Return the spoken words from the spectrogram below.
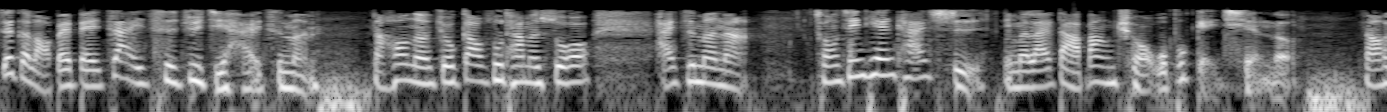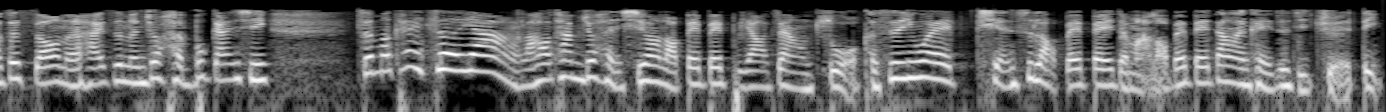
这个老贝贝再一次聚集孩子们，然后呢就告诉他们说：“孩子们呐，从今天开始你们来打棒球，我不给钱了。”然后这时候呢，孩子们就很不甘心。怎么可以这样？然后他们就很希望老贝贝不要这样做。可是因为钱是老贝贝的嘛，老贝贝当然可以自己决定。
